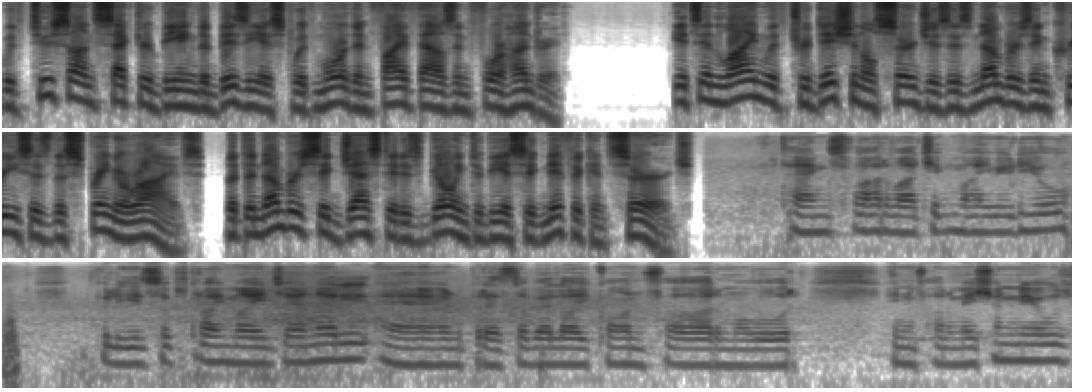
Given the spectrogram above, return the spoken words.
with Tucson sector being the busiest with more than 5,400. It's in line with traditional surges as numbers increase as the spring arrives, but the numbers suggest it is going to be a significant surge. Thanks for watching my video. Please subscribe my channel and press the bell icon for more information news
